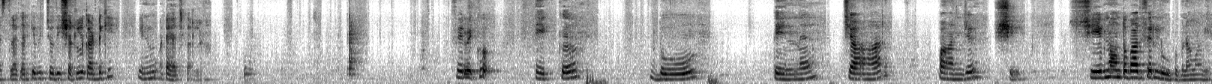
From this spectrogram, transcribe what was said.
ਇਸ ਤਰ੍ਹਾਂ ਕਰਕੇ ਵਿੱਚੋਂ ਦੀ ਸ਼ਟਲ ਕੱਢ ਕੇ ਇਹਨੂੰ ਅਟੈਚ ਕਰ ਲੈਣਾ। ਫਿਰ ਵੇਖੋ 1 2 3 4 5 6 6 ਬਣਾਉਣ ਤੋਂ ਬਾਅਦ ਫਿਰ ਲੂਪ ਬਣਾਵਾਂਗੇ।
